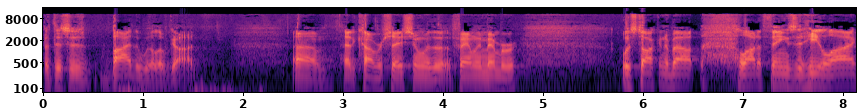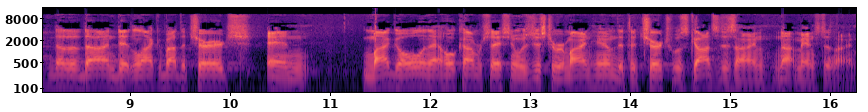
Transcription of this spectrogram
but this is by the will of God. Um, had a conversation with a family member was talking about a lot of things that he liked, da da da, and didn't like about the church. And my goal in that whole conversation was just to remind him that the church was God's design, not man's design.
